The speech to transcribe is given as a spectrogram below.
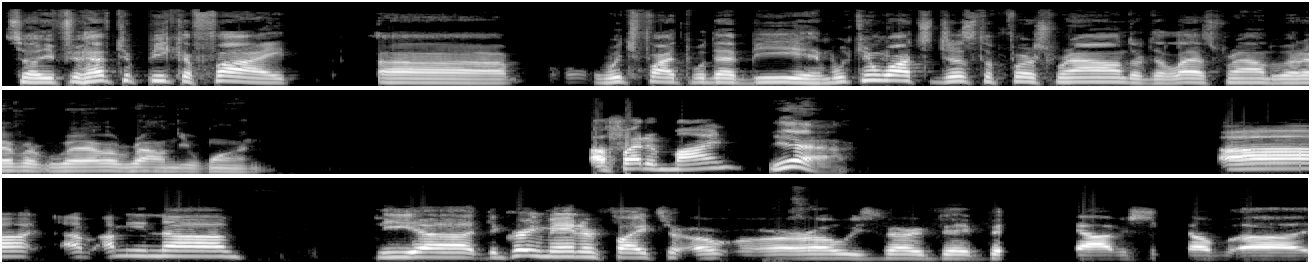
So if you have to pick a fight, uh, which fight would that be? And we can watch just the first round or the last round, whatever, whatever round you want. A fight of mine? Yeah. Uh, I, I mean, uh, the uh, the Gray Maynard fights are, are, are always very big. big obviously, you know, uh,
